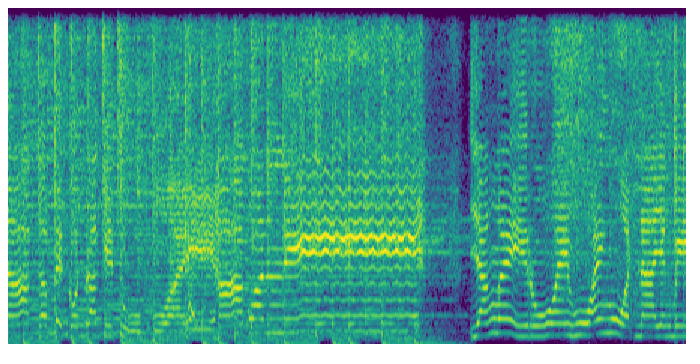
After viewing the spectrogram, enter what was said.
นัก ถ้าเป็นคนรักที่ถูกหวย หากวันนี้ ยังไม่รวยหวยงวดหน้ายังมี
